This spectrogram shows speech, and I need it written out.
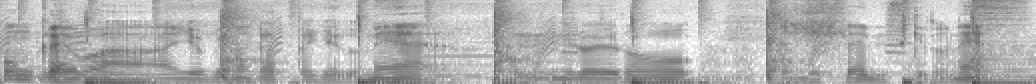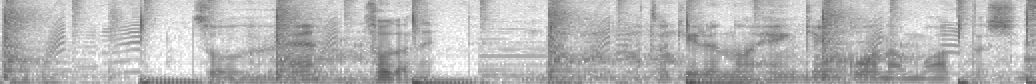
今回は呼べなかったけどね。ら、うんいろいろ呼んでいきたいですけどね。そうだね。そうだね。たけるの偏見コーナーもあったしね。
